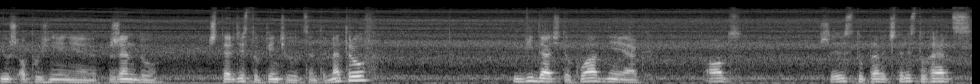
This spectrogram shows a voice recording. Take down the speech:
już opóźnienie rzędu 45 cm. Widać dokładnie jak od 300, prawie 400 Hz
